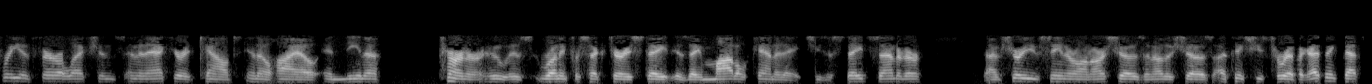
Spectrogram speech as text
free and fair elections and an accurate count in Ohio. And Nina Turner, who is running for Secretary of State, is a model candidate. She's a state senator. I'm sure you've seen her on our shows and other shows. I think she's terrific. I think that's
